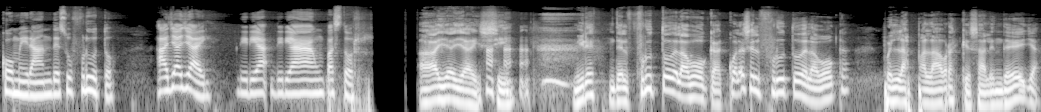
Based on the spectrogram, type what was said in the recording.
comerán de su fruto. Ay, ay, ay, diría, diría un pastor. Ay, ay, ay, sí. Mire, del fruto de la boca. ¿Cuál es el fruto de la boca? Pues las palabras que salen de ella.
